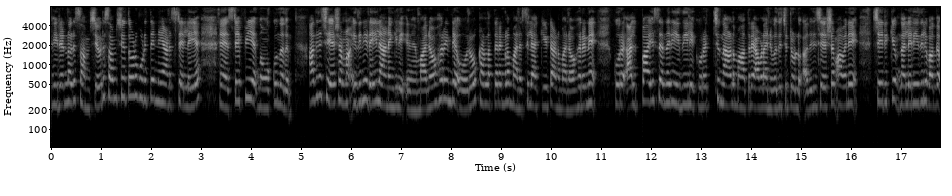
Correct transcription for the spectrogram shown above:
കിരൺ ഒരു സംശയം. ഒരു സംശയത്തോടു കൂടി തന്നെയാണ് സ്റ്റെല്ലയെ സ്റ്റെഫിയെ നോക്കുന്നത്. അതിനുശേഷം ഇതിനിടയിലാണെങ്കിൽ മനോഹറിന്റെ ഓരോ കള്ളത്തരങ്ങളും മനസ്സിലാക്കിയിട്ടാണ് മനോഹരനെ കുറെ അൽപായുസ് എന്ന രീതിയിൽ കുറച്ച് നാൾ മാത്രമേ അവൾ അനുവദിച്ചിട്ടുള്ളൂ. അതിനുശേഷം അവനെ ശരിക്കും നല്ല രീതിയിൽ വക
